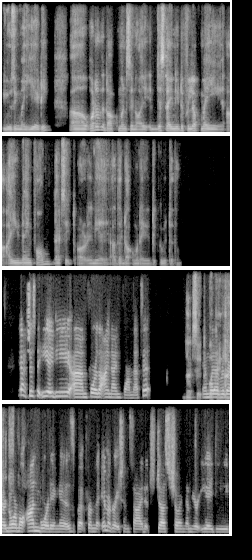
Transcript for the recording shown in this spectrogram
using my ead uh, what are the documents you know I, just i need to fill up my i9 form that's it or any other document i need to give it to them yeah just the ead um, for the i9 form that's it. That's it. And whatever okay. their normal onboarding is but from the immigration side it's just showing them your ead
